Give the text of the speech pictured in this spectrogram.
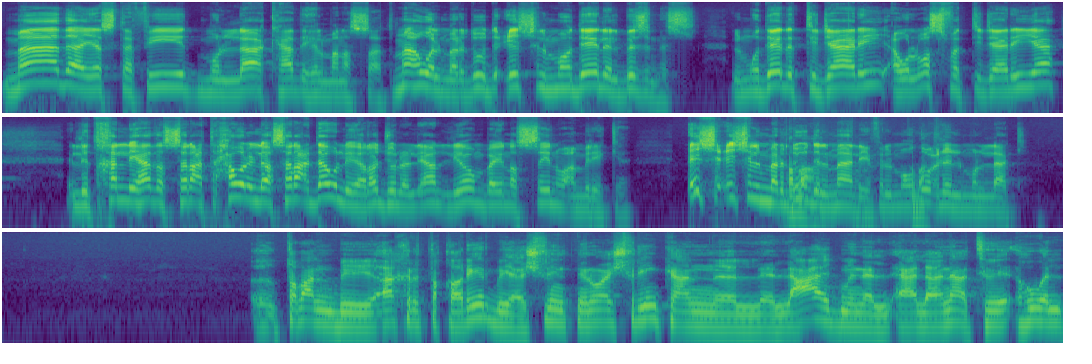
ماذا يستفيد ملاك هذه المنصات؟ ما هو المردود؟ إيش ال model ال business؟ الموديل التجاري أو الوصفة التجارية اللي تخلي هذا الصراع تحول إلى صراع دولي يا رجل اليوم بين الصين وأمريكا. إيش إيش المردود طبعًا. المالي في الموضوع طبعًا. للملاك؟ طبعا بآخر التقارير ب 2022 كان العائد من الإعلانات هو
